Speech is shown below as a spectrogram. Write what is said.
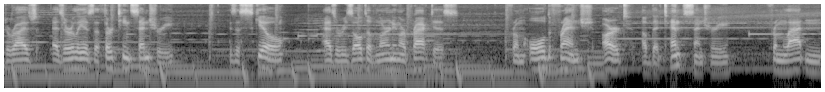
derives as early as the 13th century is a skill as a result of learning or practice from Old French art of the 10th century, from Latin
